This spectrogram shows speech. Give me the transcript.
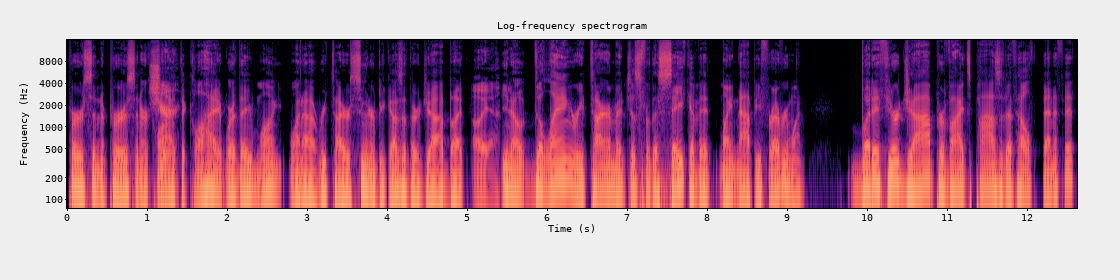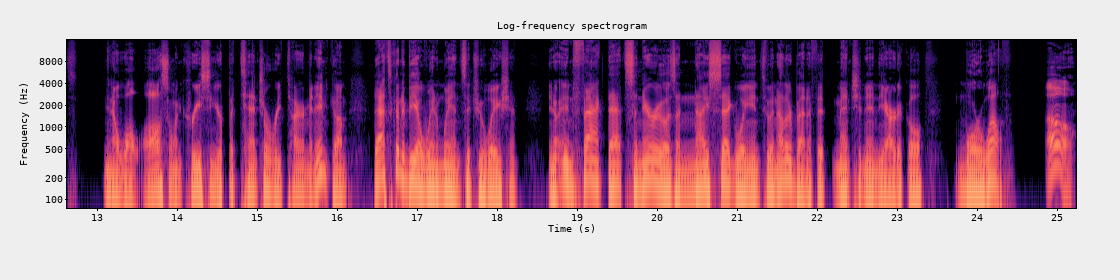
person to person or client sure. to client where they might want to retire sooner because of their job. But, oh, yeah. you know, delaying retirement just for the sake of it might not be for everyone. But if your job provides positive health benefits, you know, while also increasing your potential retirement income, that's going to be a win-win situation. You know, in fact, that scenario is a nice segue into another benefit mentioned in the article, more wealth. Oh,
